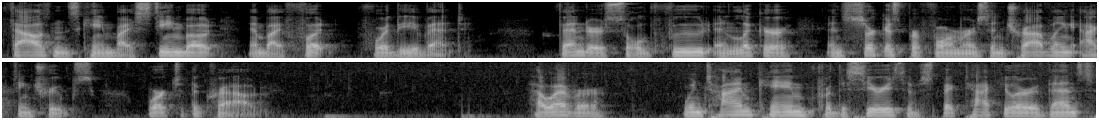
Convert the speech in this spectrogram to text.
thousands came by steamboat and by foot for the event. Vendors sold food and liquor, and circus performers and traveling acting troupes worked the crowd. However, when time came for the series of spectacular events,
